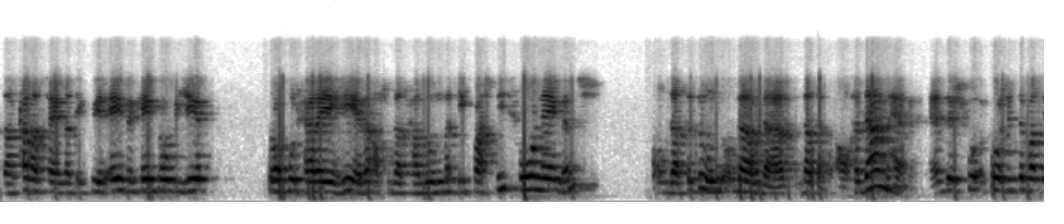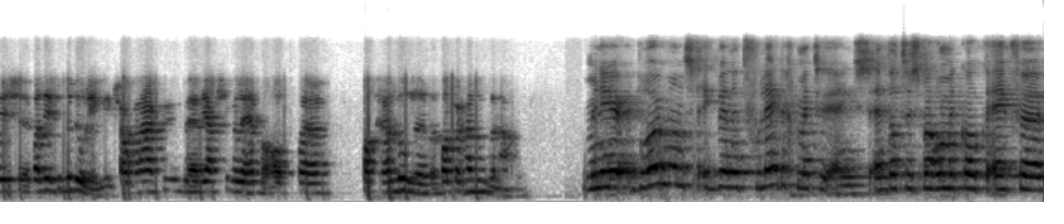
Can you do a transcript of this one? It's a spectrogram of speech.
dan kan het zijn dat ik weer even geïmproviseerd erop moet gaan reageren als we dat gaan doen. Maar ik was niet voornemens om dat te doen, omdat we dat, dat al gedaan hebben. Dus voor- voorzitter, wat is, wat is de bedoeling? Ik zou graag uw eh, reactie willen hebben op wat, gaan doen, wat we gaan doen vanavond. Meneer Broijmans, ik ben het volledig met u eens. En dat is waarom ik ook even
